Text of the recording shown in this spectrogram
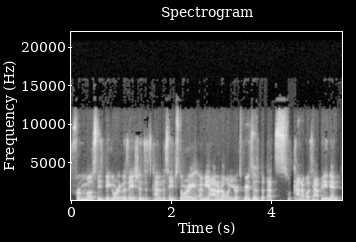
from most of these big organizations. It's kind of the same story. I mean, I don't know what your experience is, but that's kind of what's happening. And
